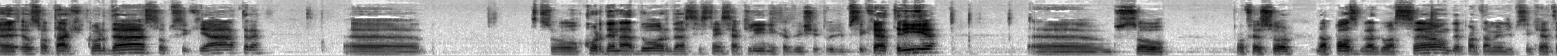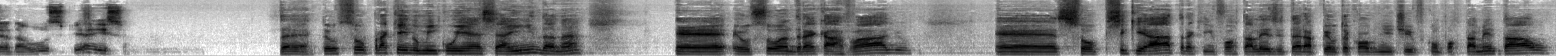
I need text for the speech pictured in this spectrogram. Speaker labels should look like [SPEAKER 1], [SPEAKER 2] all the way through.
[SPEAKER 1] É, eu sou Taki Cordá, sou psiquiatra, é, sou coordenador da assistência clínica do Instituto de Psiquiatria, é, sou professor da pós-graduação, Departamento de Psiquiatria da USP, é isso.
[SPEAKER 2] Certo, eu sou, para quem não me conhece ainda, né? Eu sou André Carvalho, é, sou psiquiatra aqui em Fortaleza e terapeuta cognitivo comportamental,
